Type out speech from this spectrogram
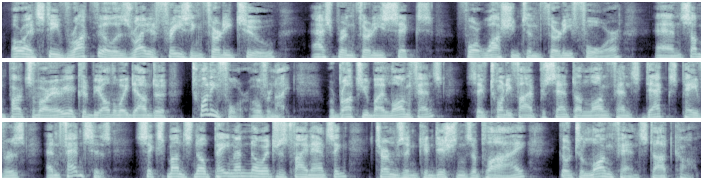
All right, Steve. Rockville is right at freezing 32, Ashburn 36, Fort Washington 34, and some parts of our area could be all the way down to 24 overnight. We're brought to you by Long Fence. Save 25% on Long Fence decks, pavers, and fences. Six months, no payment, no interest financing. Terms and conditions apply. Go to longfence.com.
